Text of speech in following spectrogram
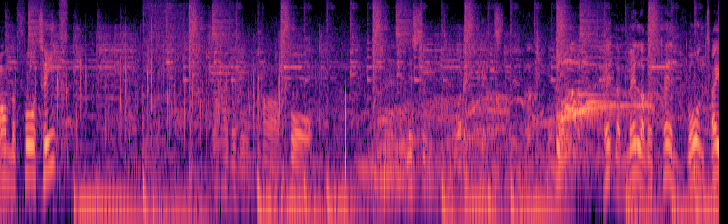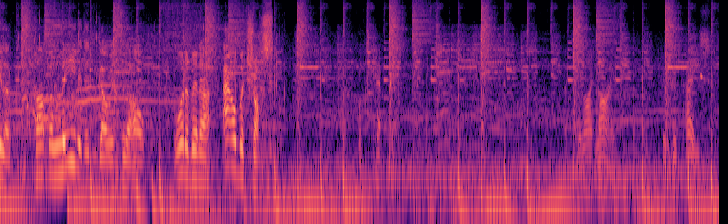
on the 14th. Drivable par four. Listen to what it hits. Hit the middle of the pin. Vaughan Taylor can't believe it didn't go into the hole. Would have been an albatross. Brooks Koepka. The right line. Pretty good pace.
